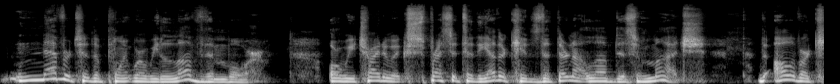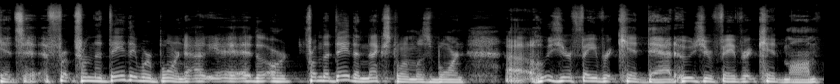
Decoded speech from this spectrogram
never to the point where we love them more or we try to express it to the other kids that they're not loved as much. All of our kids uh, from, from the day they were born, uh, uh, or from the day the next one was born. Uh, who's your favorite kid, Dad? Who's your favorite kid, Mom?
